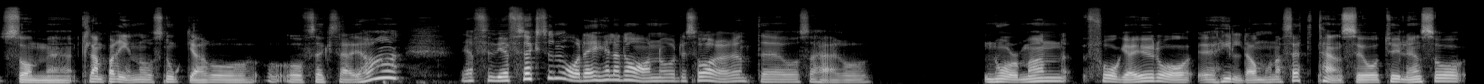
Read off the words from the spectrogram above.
som eh, klampar in och snokar och, och, och försöker säga ja, jag, vi har försökt nå dig hela dagen och du svarar inte och så här. Och Norman frågar ju då eh, Hilda om hon har sett Tansy och tydligen så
